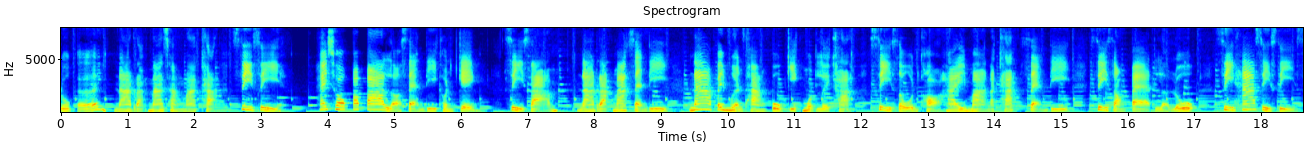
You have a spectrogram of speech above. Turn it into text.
ลูกเอ้ย น่ารักน่าชังมากค่ะ 44 ให้โชคป้าป้าเหรอแสนดีคนเก่ง 43 น่ารักมากแสนดี หน้าไปเหมือนทางปู่กิ๊กหมดเลยค่ะ 40 ขอให้มานะคะ แสนดี 428 เหรอลูก 4544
